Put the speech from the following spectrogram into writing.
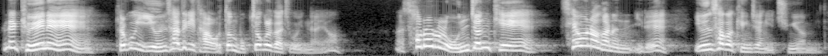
근데 교회 내 결국 이 은사들이 다 어떤 목적을 가지고 있나요? 서로를 온전케 세워나가는 일에 이 은사가 굉장히 중요합니다.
